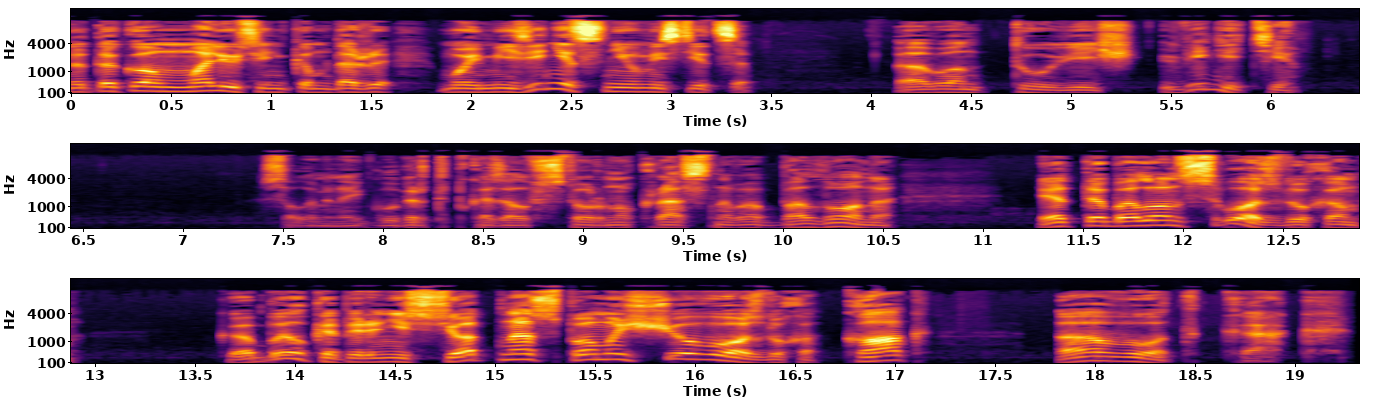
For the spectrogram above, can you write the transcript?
на таком малюсеньком даже мой мизинец не уместится. А вон ту вещь видите? — Соломенный Губерт показал в сторону красного баллона. «Это баллон с воздухом. Кобылка перенесет нас с помощью воздуха. Как? А вот как!»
